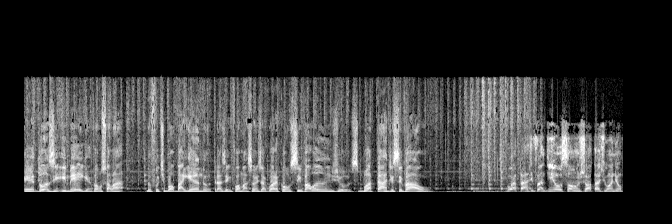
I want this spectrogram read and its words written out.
É 12 e meia, vamos falar do futebol baiano. Trazer informações agora com o Sival Anjos. Boa tarde, Sival. Boa tarde, Vandilson J. Júnior,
